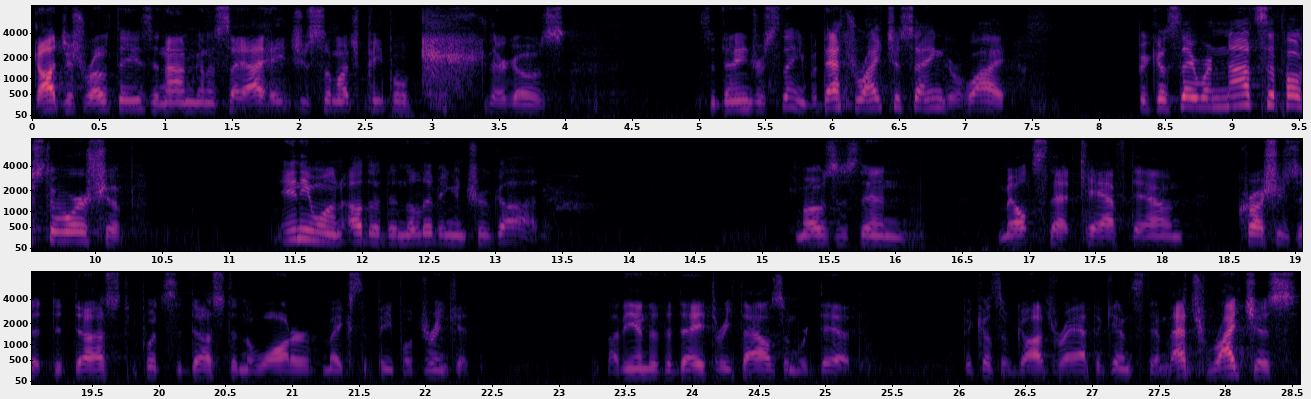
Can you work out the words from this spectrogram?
God just wrote these, and I'm going to say, I hate you so much, people. There goes. It's a dangerous thing, but that's righteous anger. Why? Because they were not supposed to worship anyone other than the living and true God. Moses then melts that calf down crushes it to dust, puts the dust in the water, makes the people drink it. By the end of the day, 3,000 were dead because of God's wrath against them. That's righteous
